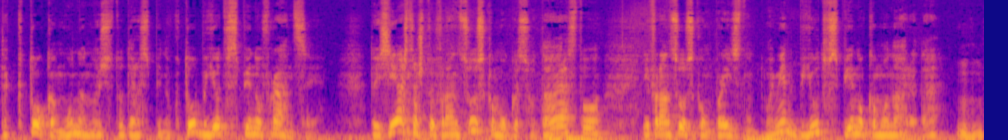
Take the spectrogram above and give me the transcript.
Так кто кому наносит удар в спину? Кто бьет в спину Франции? То есть ясно, что французскому государству и французскому правительству на этот момент бьют в спину коммунары, да? Угу.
